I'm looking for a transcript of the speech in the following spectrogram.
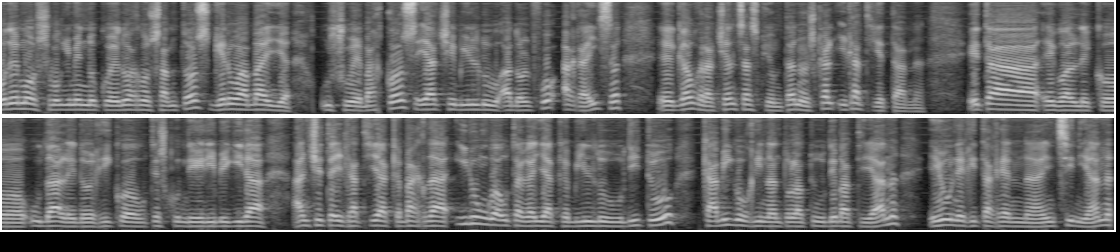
Podemos mogimenduko Eduardo Santos, Gero Abai Usue Barkos, EH Bildu Adolfo Arraiz, e, gaur ratxean zazpiontan euskal irratietan. Eta egoaldeko udal edo erriko hauteskunde begira antxeta irratiak barda irungo autagaiak bildu ditu, kabigorrin antolatu debatean, eun erritaren entzinean,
